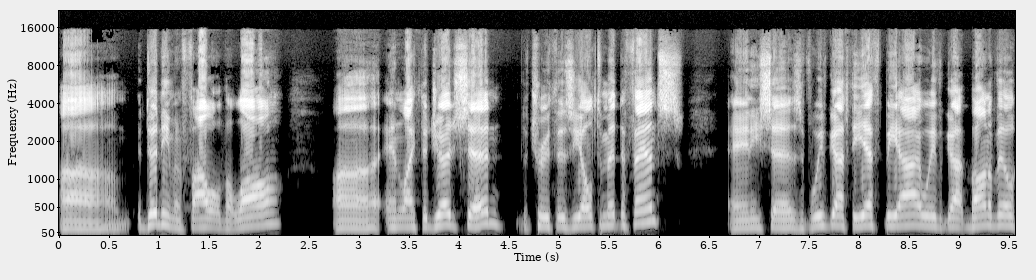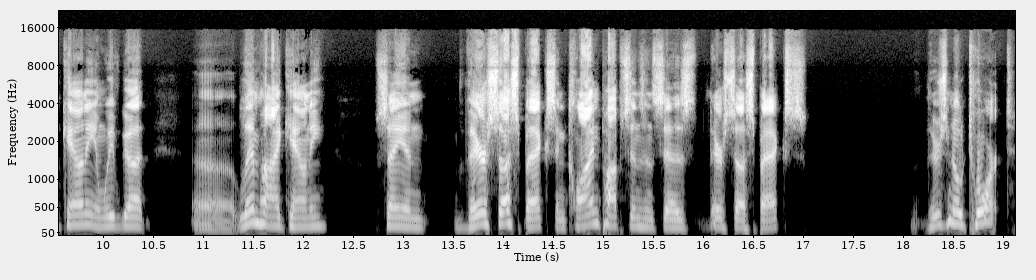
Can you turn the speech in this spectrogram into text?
Um, it didn't even follow the law. Uh, and like the judge said, the truth is the ultimate defense. And he says, if we've got the FBI, we've got Bonneville County, and we've got uh, Lemhi County saying they're suspects, and Klein pops in and says they're suspects, there's no tort.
